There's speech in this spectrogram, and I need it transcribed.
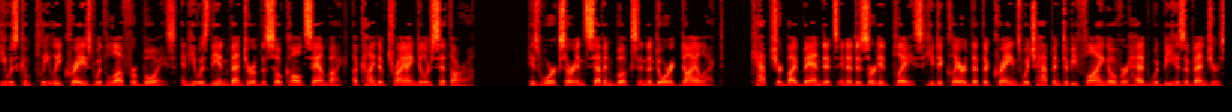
He was completely crazed with love for boys, and he was the inventor of the so-called sambike, a kind of triangular cithara. His works are in seven books in the Doric dialect. Captured by bandits in a deserted place he declared that the cranes which happened to be flying overhead would be his avengers,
